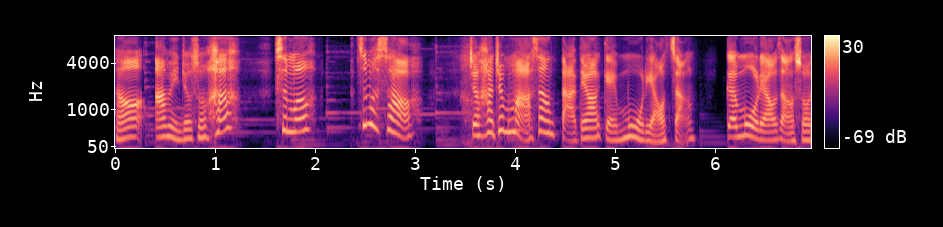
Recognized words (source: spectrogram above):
然后阿敏就说：“哈，什么这么少？”就他就马上打电话给幕僚长，跟幕僚长说：“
